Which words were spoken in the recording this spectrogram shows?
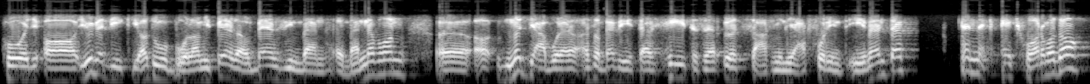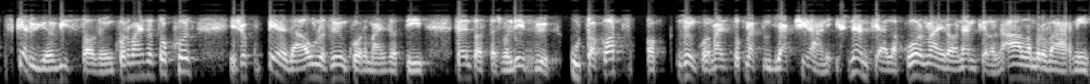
hogy a jövedéki adóból, ami például benzinben benne van, nagyjából ez a bevétel 7500 milliárd forint évente, ennek egy harmada az kerüljön vissza az önkormányzatokhoz, és akkor például az önkormányzati fenntartásban lévő utakat az önkormányzatok meg tudják csinálni, és nem kell a kormányra, nem kell az államra várni,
